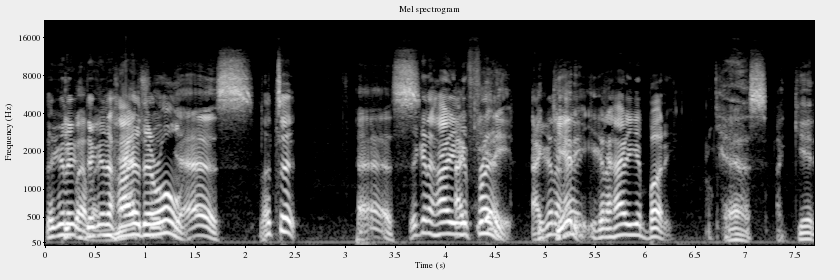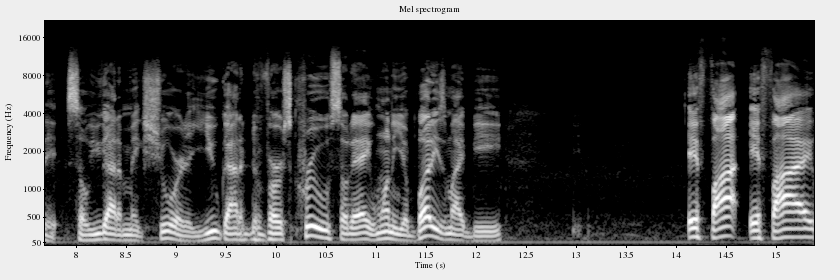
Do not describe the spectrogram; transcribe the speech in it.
They're gonna- they're gonna hire their own. Yes, That's it. yes. They're gonna hire I your get friend. It. I you're gonna get hire, it. You're gonna hire your buddy. Yes, I get it. So you got to make sure that you got a diverse crew, so that hey, one of your buddies might be. If I if I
